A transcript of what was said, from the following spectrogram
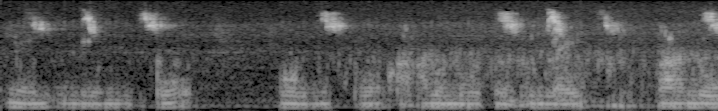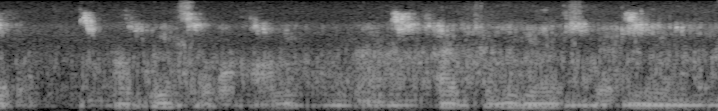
பதினெட்டு also Alamodam like Palu uh, based on action against the Indian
